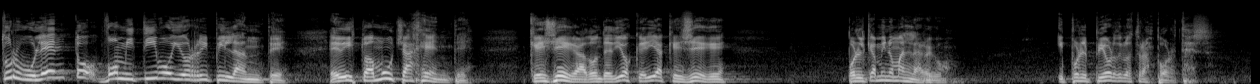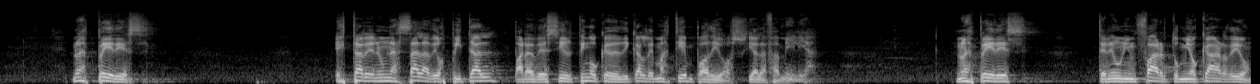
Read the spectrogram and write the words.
turbulento, vomitivo y horripilante. He visto a mucha gente que llega donde Dios quería que llegue por el camino más largo y por el peor de los transportes. No esperes estar en una sala de hospital para decir, tengo que dedicarle más tiempo a Dios y a la familia. No esperes tener un infarto, un miocardio,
